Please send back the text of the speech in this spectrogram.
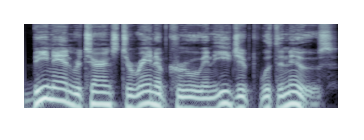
Benan returns to Renabkru in Egypt with the news.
